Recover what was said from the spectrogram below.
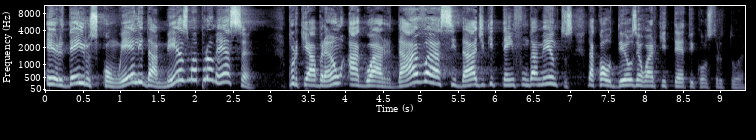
herdeiros com ele da mesma promessa. Porque Abraão aguardava a cidade que tem fundamentos, da qual Deus é o arquiteto e construtor.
